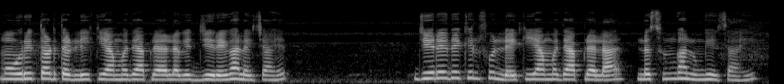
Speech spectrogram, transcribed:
मोहरी तडतडली की यामध्ये आपल्याला लगेच जिरे घालायचे आहेत. जिरे देखील फुलले की यामध्ये आपल्याला लसूण घालून घ्यायचं आहे.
